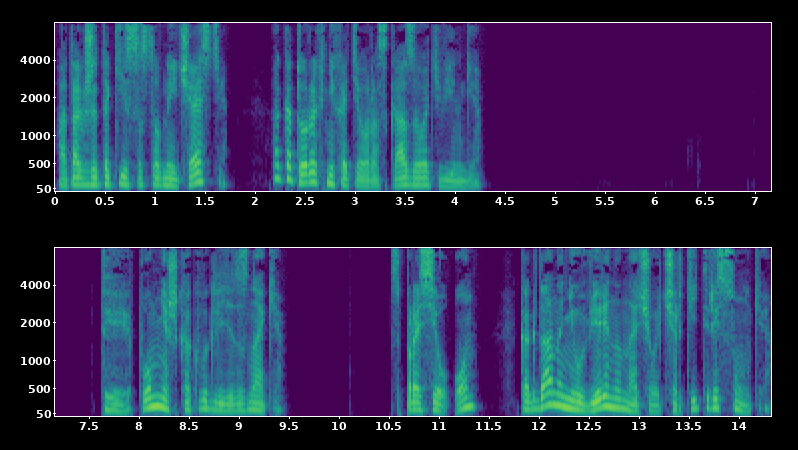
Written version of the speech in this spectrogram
а также такие составные части, о которых не хотел рассказывать Винге. «Ты помнишь, как выглядят знаки?» — спросил он, когда она неуверенно начала чертить рисунки.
